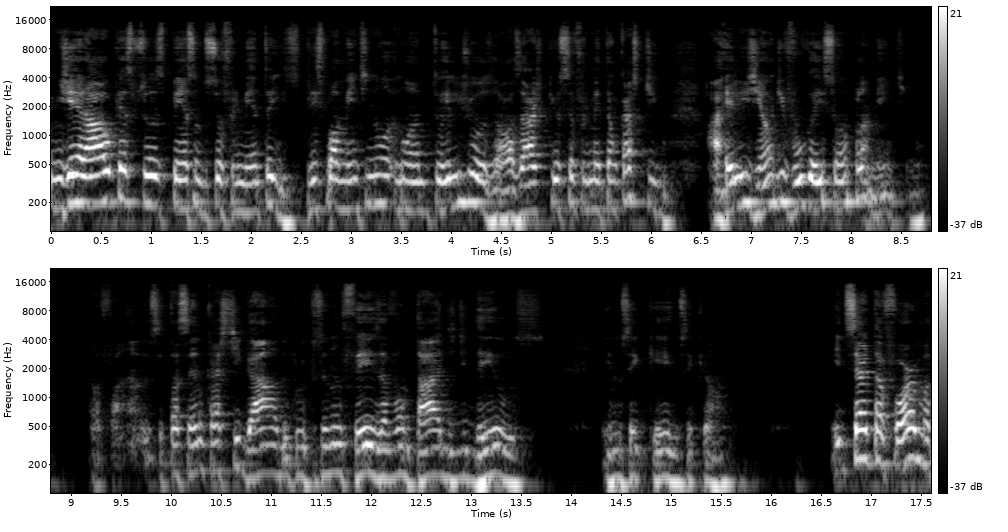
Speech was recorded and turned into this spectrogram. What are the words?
Em geral, o que as pessoas pensam do sofrimento é isso, principalmente no, no âmbito religioso. Elas acham que o sofrimento é um castigo. A religião divulga isso amplamente. Né? Ela fala: ah, você está sendo castigado porque você não fez a vontade de Deus, e não sei o que, não sei o que lá. E de certa forma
